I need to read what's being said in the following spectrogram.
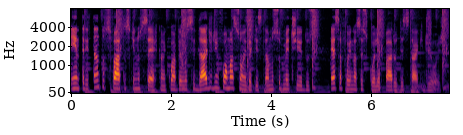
Entre tantos fatos que nos cercam e com a velocidade de informações a que estamos submetidos, essa foi nossa escolha para o destaque de hoje.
